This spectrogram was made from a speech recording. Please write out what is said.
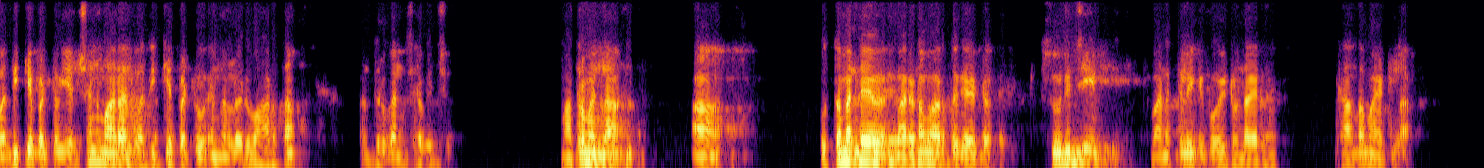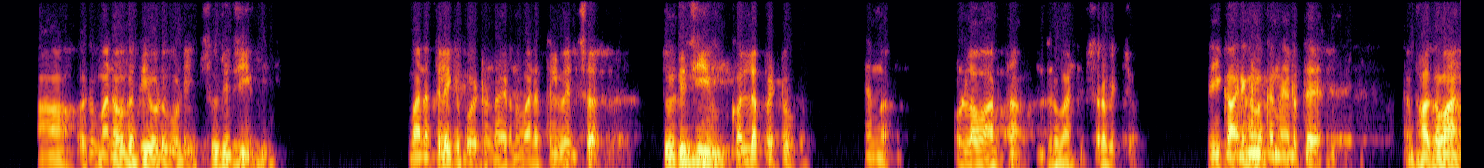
വധിക്കപ്പെട്ടു യക്ഷന്മാരാൽ വധിക്കപ്പെട്ടു എന്നുള്ള ഒരു വാർത്ത ധ്രുവൻ ശ്രവിച്ചു. മാത്രമല്ല ആ ഉത്തമന്റെ മരണവാർത്ത കേട്ട് സുരുചിയും വനത്തിലേക്ക് പോയിട്ടുണ്ടായിരുന്നു. ഭ്രാന്തമായിട്ടുള്ള ഒരു മനോഗതിയോടുകൂടി സുരുചിയും വനത്തിലേക്ക് പോയിട്ടുണ്ടായിരുന്നു. വനത്തിൽ വെച്ച് തുരുചിയും കൊല്ലപ്പെട്ടു എന്ന് ഉള്ള വാർത്ത ധ്രുവൻ ശ്രവിച്ചു. ഈ കാര്യങ്ങളൊക്കെ നേരത്തെ ഭഗവാൻ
